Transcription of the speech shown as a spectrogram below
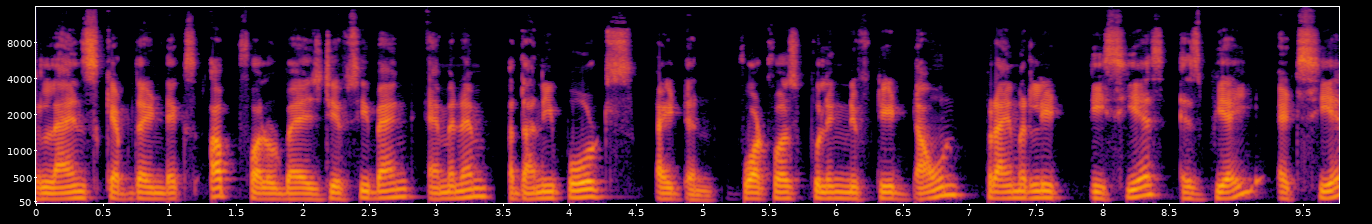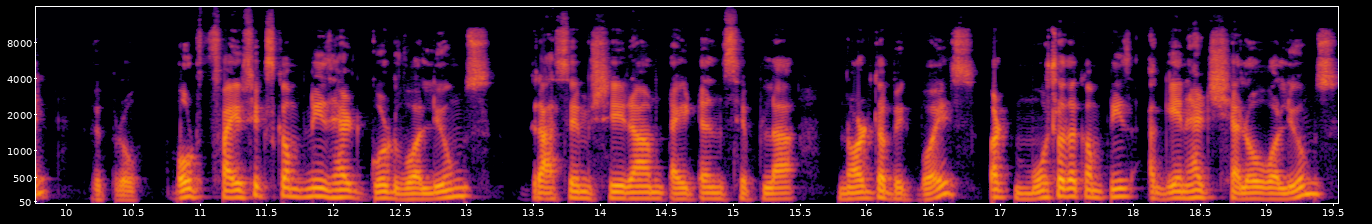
Reliance kept the index up, followed by HDFC Bank, M&M, Adani Ports, Titan. What was pulling Nifty down? Primarily TCS, SBI, HCL, Wipro. About 5-6 companies had good volumes. Grasim, Shriram, Titan, Cipla, not the big boys, but most of the companies again had shallow volumes.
